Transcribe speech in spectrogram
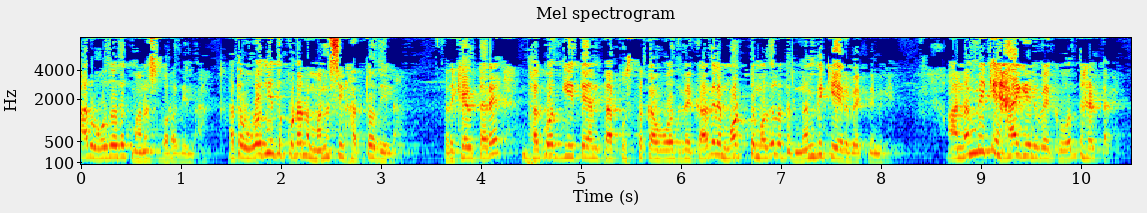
ಅದು ಓದೋದಕ್ಕೆ ಮನಸ್ಸು ಬರೋದಿಲ್ಲ. ಅಥವಾ ಓದಿದ್ದು ಕೂಡ ಮನಸ್ಸಿಗೆ ಹತ್ತೋದಿಲ್ಲ. ಅದಕ್ಕೆ ಹೇಳ್ತಾರೆ, ಭಗವದ್ಗೀತೆ ಅಂತ ಪುಸ್ತಕ ಓದಬೇಕಾದ್ರೆ ಮೊಟ್ಟ ಮೊದಲು ಅದ್ರ ನಂಬಿಕೆ ಇರಬೇಕು ನಿಮಗೆ. ಆ ನಂಬಿಕೆ ಹೇಗಿರಬೇಕು ಅಂತ ಹೇಳ್ತಾರೆ.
